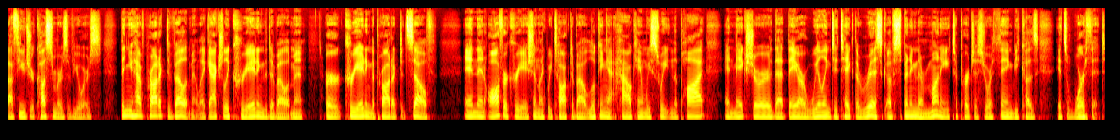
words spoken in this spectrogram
uh, future customers of yours. Then you have product development, like actually creating the development or creating the product itself and then offer creation like we talked about looking at how can we sweeten the pot and make sure that they are willing to take the risk of spending their money to purchase your thing because it's worth it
